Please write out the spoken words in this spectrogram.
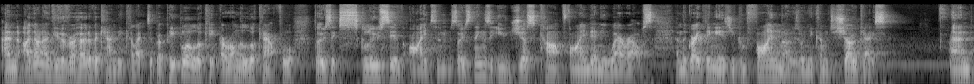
And I don't know if you've ever heard of a candy collector, but people are looking are on the lookout for those exclusive items, those things that you just can't find anywhere else. And the great thing is you can find those when you come to showcase. And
